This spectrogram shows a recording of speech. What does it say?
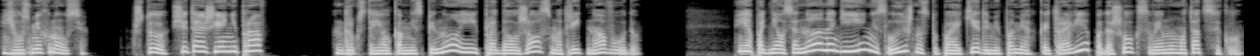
Я усмехнулся. Что, считаешь, я не прав? Друг стоял ко мне спиной и продолжал смотреть на воду. Я поднялся на ноги и, неслышно ступая кедами по мягкой траве, подошел к своему мотоциклу.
